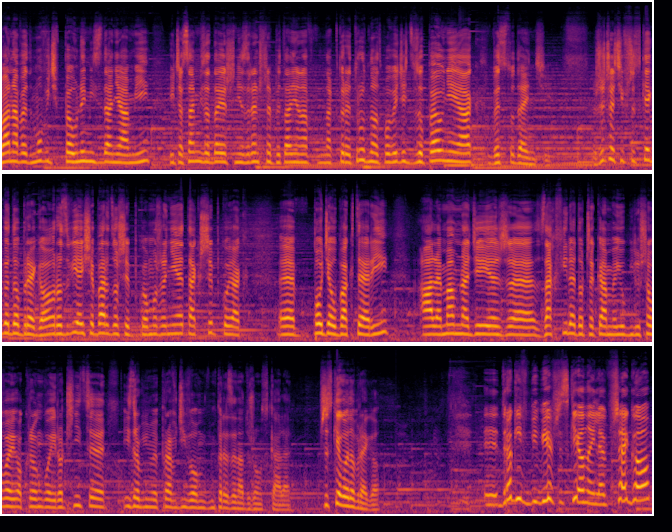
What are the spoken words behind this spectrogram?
ba nawet mówić pełnymi zdaniami i czasami zadajesz niezręczne pytania, na, na które trudno odpowiedzieć zupełnie jak wy studenci. Życzę ci wszystkiego dobrego, rozwijaj się bardzo szybko, może nie tak szybko jak e, podział bakterii, ale mam nadzieję, że za chwilę doczekamy jubileuszowej okrągłej rocznicy i zrobimy prawdziwą imprezę na dużą skalę. Wszystkiego dobrego. Y, Drogi w Bibie, wszystkiego najlepszego.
